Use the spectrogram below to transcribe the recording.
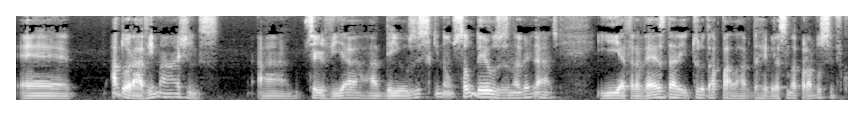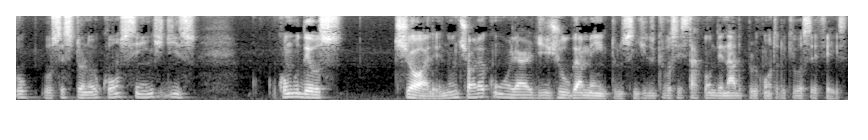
é, adorava imagens, a, servia a deuses que não são deuses, na verdade. E através da leitura da palavra, da revelação da palavra, você, ficou, você se tornou consciente disso. Como Deus te olha, ele não te olha com um olhar de julgamento, no sentido que você está condenado por conta do que você fez.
